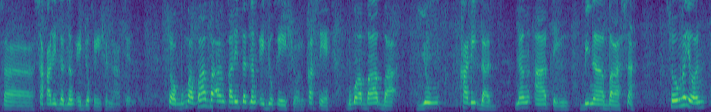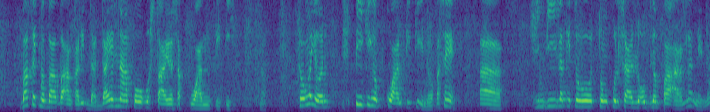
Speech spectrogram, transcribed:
sa sa kalidad ng education natin. So bumababa ang kalidad ng education kasi bumababa yung kalidad ng ating binabasa. So ngayon, bakit mababa ang kalidad? Dahil na-focus tayo sa quantity, no. So ngayon, speaking of quantity, no, kasi ah, hindi lang ito tungkol sa loob ng paaralan eh, no.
